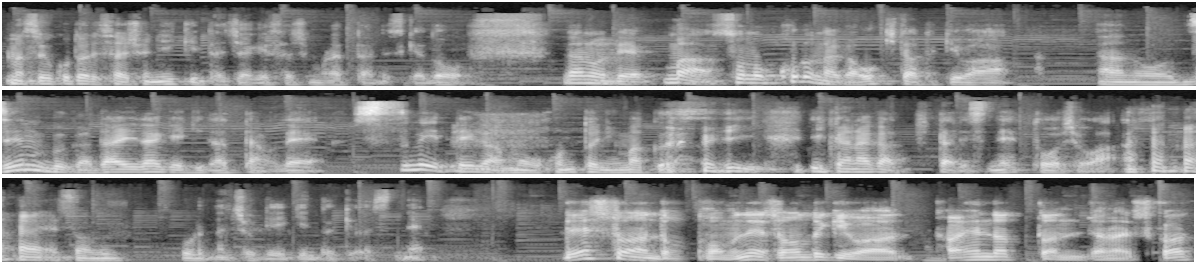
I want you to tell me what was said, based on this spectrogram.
まあ、そういうことで最初に一気に立ち上げさせてもらったんですけどなので、まあそのコロナが起きた時はあの全部が大打撃だったので全てがもう本当にうまく いかなかったですね当初は。そのコロナ直撃の時はですね。レストランとかもねその時は大変だったんじゃないですか？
